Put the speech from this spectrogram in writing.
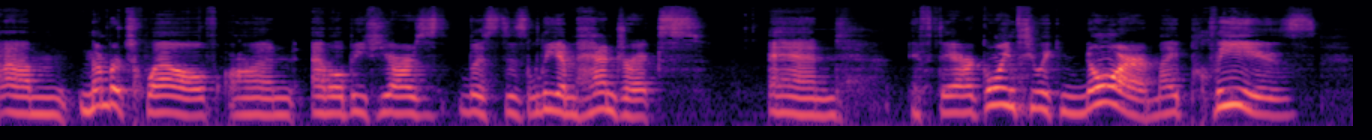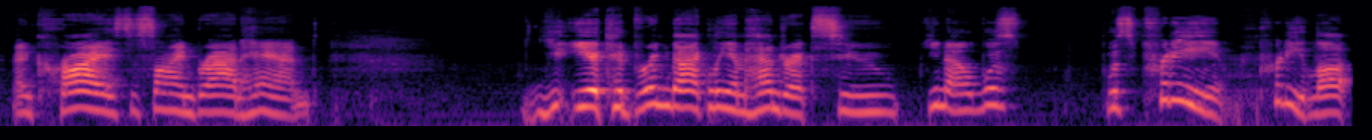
um, number 12 on MLBTR's list is Liam Hendriks. And if they are going to ignore my pleas and cries to sign Brad Hand. You, you could bring back Liam Hendriks, who you know was was pretty pretty lo-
